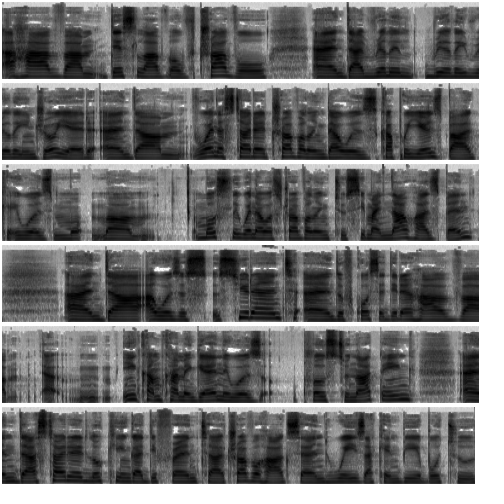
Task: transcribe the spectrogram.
I have um, this love of travel, and I really, really, really enjoy it. And um, when I started traveling, that was a couple years back. It was mo- um, mostly when I was traveling to see my now husband and uh, I was a, student, and of course, I didn't have um, uh, income coming in. It was close to nothing, and I started looking at different uh, travel hacks and ways I can be able to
